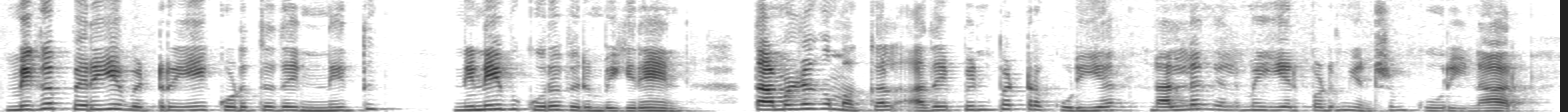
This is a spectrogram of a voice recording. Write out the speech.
மிகப்பெரிய வெற்றியை கொடுத்ததை நினைத்து நினைவு கூற விரும்புகிறேன். தமிழக மக்கள் அதை பின்பற்றக்கூடிய நல்ல நிலைமை ஏற்படும் என்றும் கூறினார்.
